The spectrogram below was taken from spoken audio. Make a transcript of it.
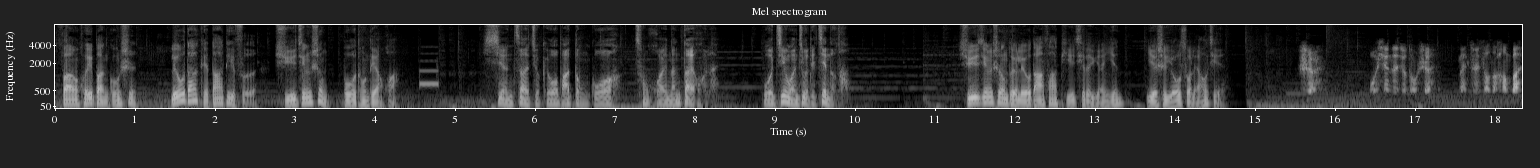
返回办公室，刘达给大弟子徐金胜拨通电话：“现在就给我把董国从淮南带回来，我今晚就得见到他。”徐金胜对刘达发脾气的原因也是有所了解。是，我现在就动身，买最早的航班。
